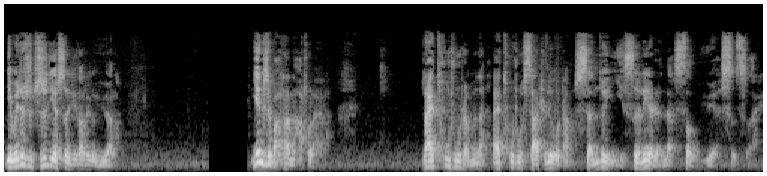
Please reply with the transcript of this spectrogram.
因为这是直接涉及到这个约了，因此把它拿出来了，来突出什么呢？来突出三十六章神对以色列人的守约是慈爱。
